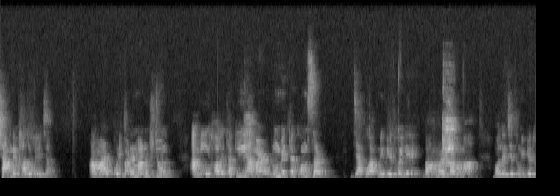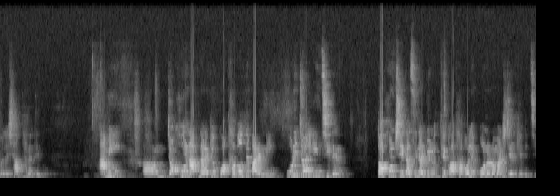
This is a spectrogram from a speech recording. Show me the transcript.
সামনে ভালো হয়ে যান। আমার পরিবারের মানুষজন, আমি হলে থাকি, আমার রুমমেটটা কনসার্ন যে, আপু, আপনি বের হইলে বা আমার বাবা মা বলে যে, তুমি বের হলে সাবধানে থেকো। আমি, যখন আপনারা কেউ কথা বলতে পারেননি, পরিচয়হীন ছিলেন, তখন শেখ হাসিনার বিরুদ্ধে কথা বলে পনেরো মাস জেল খেটেছি।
